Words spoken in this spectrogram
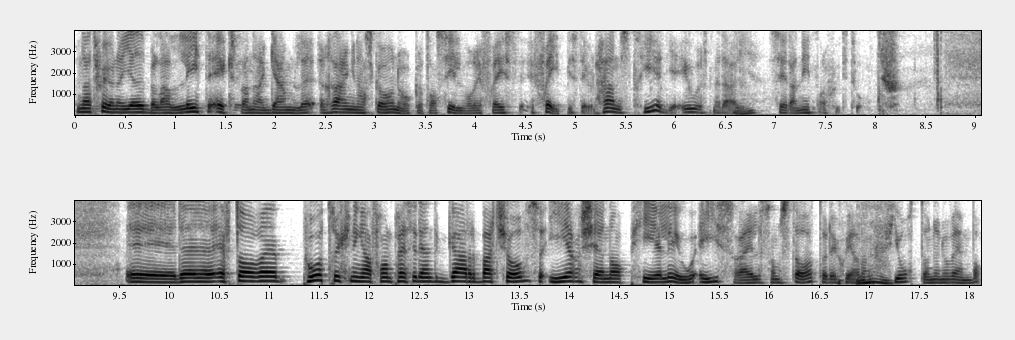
nationen jublar lite extra när gamle Ragnar Skanåker tar silver i fri- fripistol. Hans tredje OS-medalj sedan 1972. Eh, efter eh, påtryckningar från president Gorbatjov så erkänner PLO Israel som stat och det sker den 14 november.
